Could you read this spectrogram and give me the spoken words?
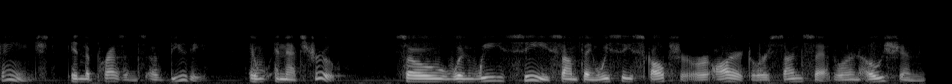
changed in the presence of beauty. And, and that's true. So when we see something, we see sculpture or art or a sunset or an ocean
